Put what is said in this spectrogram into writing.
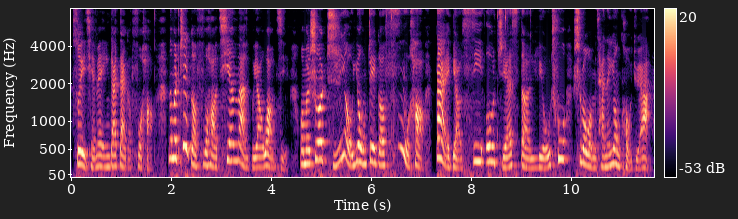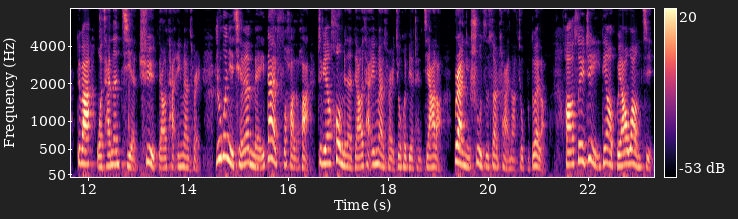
所以前面应该带个负号。那么这个负号千万不要忘记，我们说只有用这个负号代表 COGS 的流出，是不是我们才能用口诀啊？对吧？我才能减去 delta inventory。如果你前面没带负号的话，这边后面的 delta inventory 就会变成加了，不然你数字算出来呢就不对了。好，所以这里一定要不要忘记，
